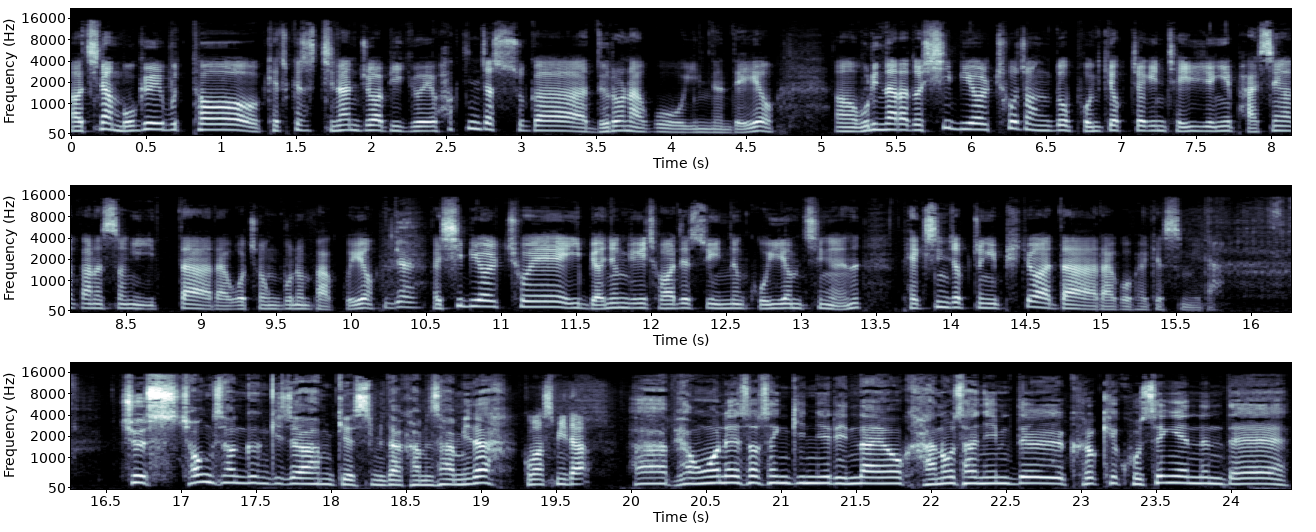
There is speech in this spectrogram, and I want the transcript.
어, 지난 목요일부터 계속해서 지난주와 비교해 확진자 수가 늘어나고 있는데요. 어, 우리나라도 12월 초 정도 본격적인 재유행이 발생할 가능성이 있다라고 정부는 봤고요. 네. 12월 초에 이 면역력이 저하될 수 있는 고위험층은 백신 접종이 필요하다라고 밝혔습니다. 주스 정상근 기자와 함께했습니다. 감사합니다. 고맙습니다. 아 병원에서 생긴 일 있나요? 간호사님들 그렇게 고생했는데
